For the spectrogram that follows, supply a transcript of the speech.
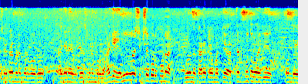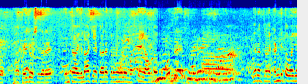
ಕ್ಷೇತ್ರ ಮೇಡಮ್ ಇರ್ಬೋದು ಹಾಗೆಯೇ ವಿದ್ಯಾರ್ಥಿ ಮೇಡಮ್ ಇರ್ಬೋದು, ಹಾಗೆ ಎಲ್ಲ ಶಿಕ್ಷಕರು ಕೂಡ ಈ ಒಂದು ಕಾರ್ಯಕ್ರಮಕ್ಕೆ ಅತ್ಯದ್ಭುತವಾಗಿ ಒಂದು ಕೈ ಜೋಡಿಸಿದ್ದಾರೆ. ಇಲಾಖೆಯ ಕಾರ್ಯಕ್ರಮಗಳು ಮತ್ತೆ ಯಾವುದಾದ್ರು ಬಂದರೆ ಏನಂತೇಳಿ ಖಂಡಿತವಾಗಿ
